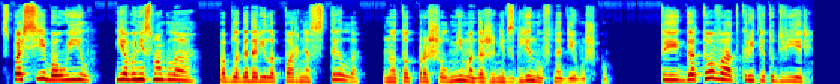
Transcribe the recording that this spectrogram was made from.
Спасибо, Уилл. Я бы не смогла, поблагодарила парня Стелла, но тот прошел мимо, даже не взглянув на девушку. Ты готова открыть эту дверь?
